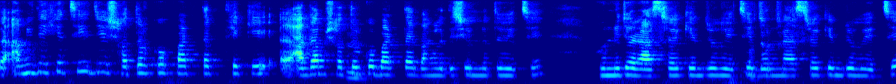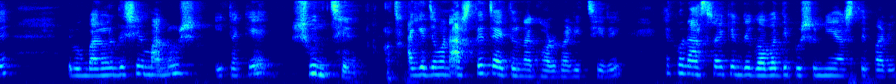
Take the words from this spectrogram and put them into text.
তো আমি দেখেছি যে সতর্ক বার্তার থেকে আগাম সতর্ক বার্তায় বাংলাদেশে উন্নত হয়েছে। ঘূর্ণিঝড় আশ্রয় কেন্দ্র হয়েছে, আচ্ছা, আচ্ছা, বন্যা। আশ্রয় কেন্দ্র হয়েছে এবং বাংলাদেশের মানুষ এটাকে শুনছে। আচ্ছা, আগে যেমন আসতে চাইতো না ঘর বাড়ি ছেড়ে। এখন আশ্রয় কেন্দ্রে গবাদি পশু নিয়ে আসতে পারে।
